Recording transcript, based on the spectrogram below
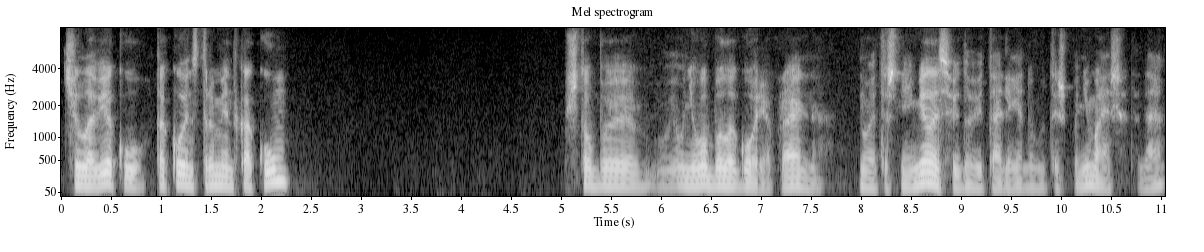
человеку такой инструмент, как ум, чтобы у него было горе, правильно? Ну, это ж не имелось в виду, Виталий, я думаю, ты же понимаешь это, да?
